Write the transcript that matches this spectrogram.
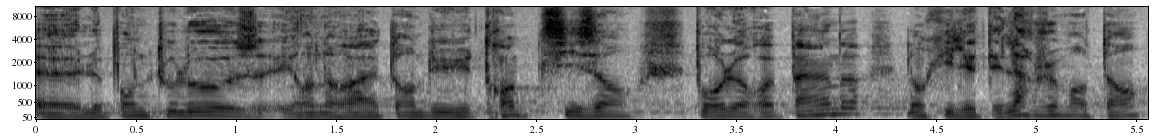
Euh, le pont de Toulouse, et on aura attendu 36 ans pour le repeindre, donc il était largement temps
